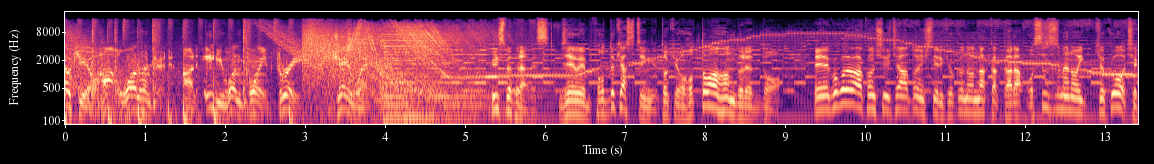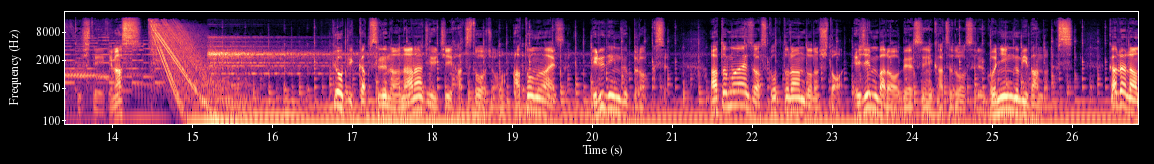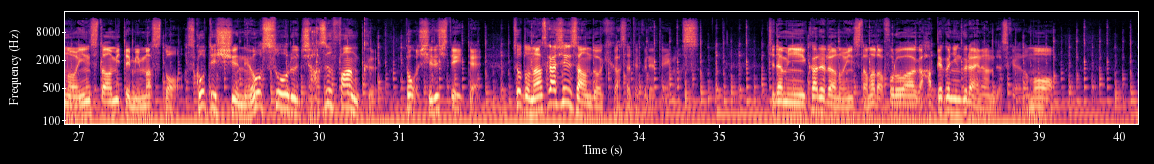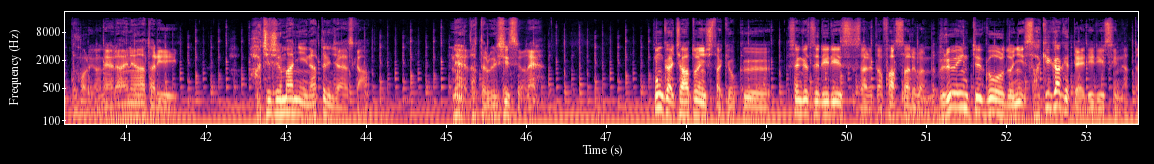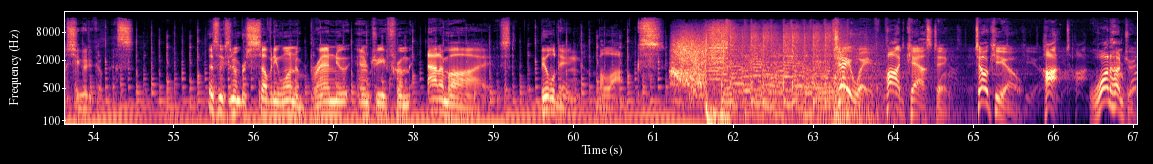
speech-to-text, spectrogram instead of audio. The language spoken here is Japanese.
TOKYO HOT 100 on 81.3 J-WAVE クリス・ベプラーです。J-WAVE ポッドキャスティング TOKYO HOT 100、えー、ここでは今週チャートにしている曲の中からおすすめの一曲をチェックしていきます。今日ピックアップするのは71位初登場アトムアイズビルディングブロックスアトムアイズはスコットランドの首都エジンバラをベースに活動する5人組バンドです。彼らのインスタを見てみますとスコティッシュネオソウルジャズファンクと記していてちょっと懐かしいサウンドを聞かせてくれています。ちなみに彼らのインスタまだフォロワーが800人ぐらいなんですけれどもこれがね来年あたり80万人になってるんじゃないですか。ねだったら嬉しいですよね。今回チャートインした曲先月リリースされたファーストアルバム「Blue into Gold」に先駆けてリリースになったシングル曲です。This is number 71, a brand new entry from Atomize, Building Blocks. J-WAVE PODCASTING TOKYO HOT 100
